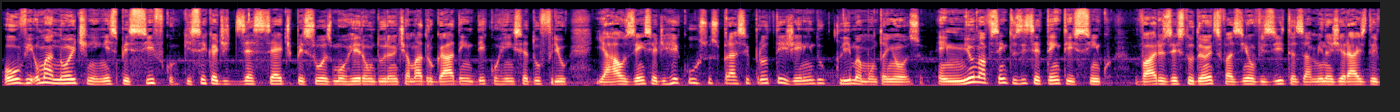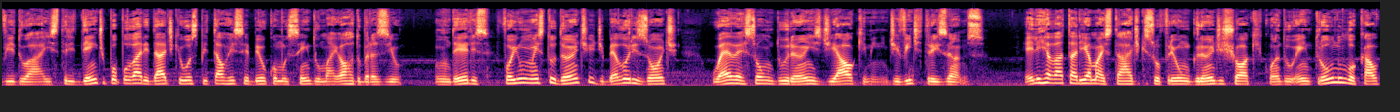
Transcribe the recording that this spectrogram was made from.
houve uma noite em específico que cerca de 17 pessoas morreram durante a madrugada em decorrência do frio e a ausência de recursos para se protegerem do clima montanhoso. Em 1975, vários estudantes faziam visitas a Minas Gerais devido à estridente popularidade que o hospital recebeu como sendo o maior do Brasil. Um deles foi um estudante de Belo Horizonte, o Everson Durães de Alckmin, de 23 anos. Ele relataria mais tarde que sofreu um grande choque quando entrou no local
